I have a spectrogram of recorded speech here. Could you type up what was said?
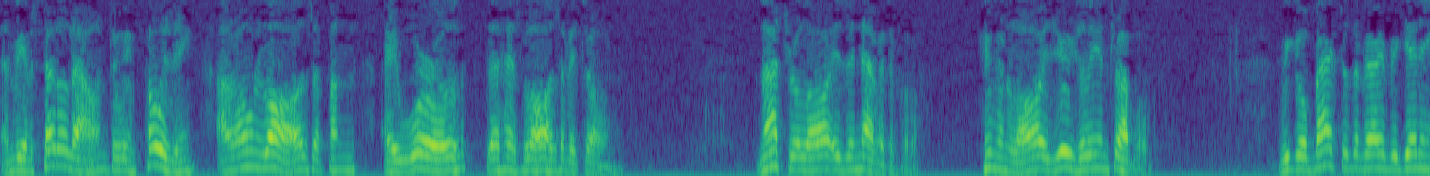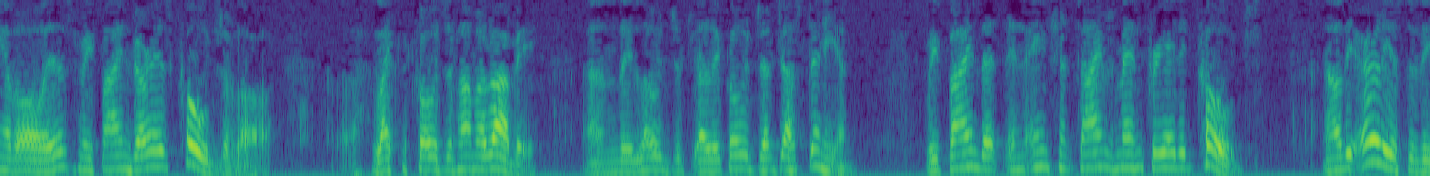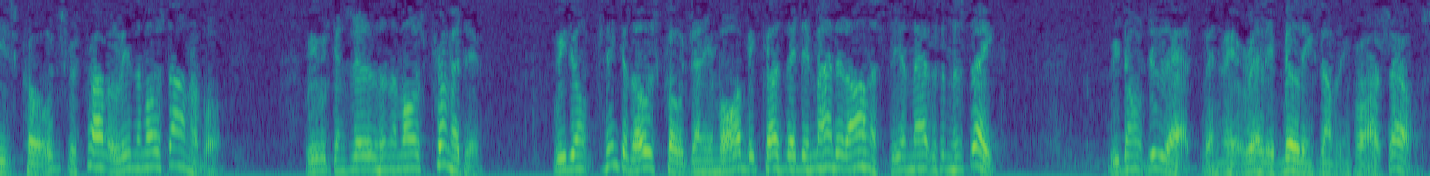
And we have settled down to imposing our own laws upon a world that has laws of its own. Natural law is inevitable. Human law is usually in trouble. We go back to the very beginning of all this, we find various codes of law, uh, like the codes of Hammurabi and the, of, uh, the codes of Justinian. We find that in ancient times men created codes. Now, the earliest of these codes was probably the most honorable. We would consider them the most primitive. We don't think of those codes anymore because they demanded honesty, and that was a mistake. We don't do that when we're really building something for ourselves.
